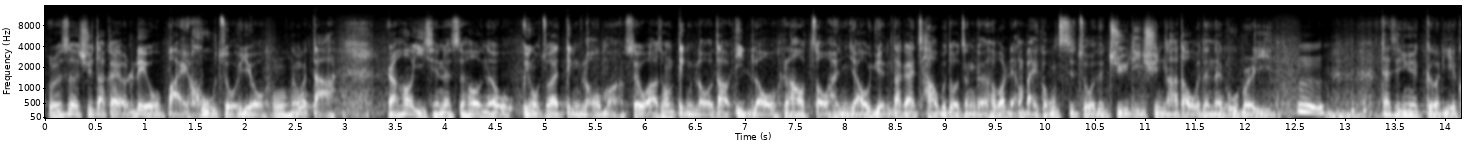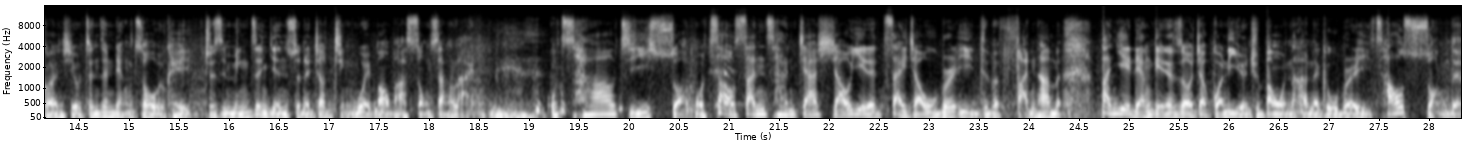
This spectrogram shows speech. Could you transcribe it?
我的社区大概有六百户左右那么大。然后以前的时候呢，我因为我住在顶楼嘛，所以我要从顶楼到一楼，然后走很遥远，大概差不多整个差不多两百公尺左右的距离去拿到我的那个 Uber E。嗯。但是因为隔离的关系，我整整两周我可以就是名正言顺的叫警卫帮我把它送上来，我超级爽，我照三餐加宵夜的再叫 Uber E，怎么烦他们？半夜两点的时候叫管理员去帮我拿那个 Uber E，超爽的。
